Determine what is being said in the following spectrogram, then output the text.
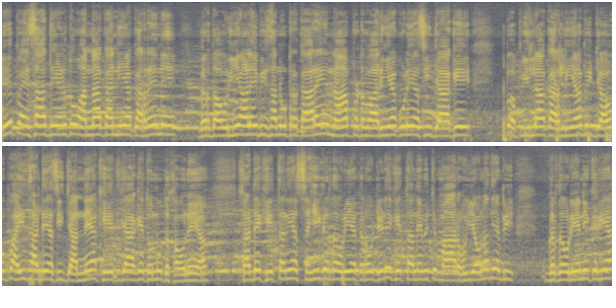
ਇਹ ਪੈਸਾ ਦੇਣ ਤੋਂ ਆਨਾਕਾਨੀਆਂ ਕਰ ਰਹੇ ਨੇ। ਗਰਦੌਰੀਆਂ ਵਾਲੇ ਵੀ ਸਾਨੂੰ ਟਰਕਾ ਰਹੇ ਨਾ। ਪਟਵਾਰੀਆਂ ਕੋਲੇ ਅਸੀਂ ਜਾ ਕੇ ਅਪੀਲਾਂ ਕਰ ਲੀਆਂ ਵੀ ਜਾਓ ਭਾਈ, ਸਾਡੇ ਅਸੀਂ ਜਾਣਦੇ ਆ ਖੇਤ ਜਾ ਕੇ ਤੁਹਾਨੂੰ ਦਿਖਾਉਨੇ ਆ ਸਾਡੇ ਖੇਤਾਂ ਦੀਆਂ ਸਹੀ ਗਰਦੌਰੀਆਂ ਕਰੋ। ਜਿਹੜੇ ਖੇਤਾਂ ਦੇ ਵਿੱਚ ਮਾਰ ਹੋਈ ਆ, ਉਹਨਾਂ ਦੀਆਂ ਵੀ ਗਰਦੌਰੀਆਂ ਨਹੀਂ ਕਰੀਆਂ।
